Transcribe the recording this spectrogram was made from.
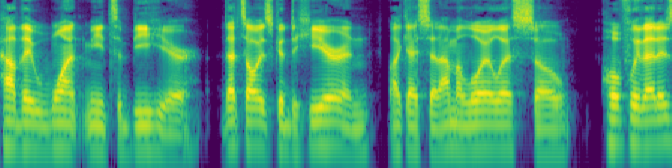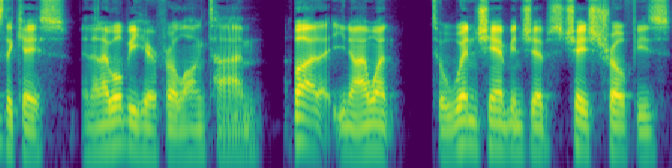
how they want me to be here. That's always good to hear and like I said, I'm a loyalist, so hopefully that is the case and that I will be here for a long time. But, you know, I want to win championships, chase trophies,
